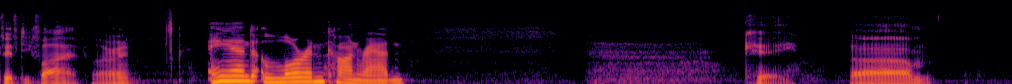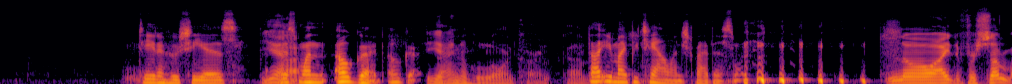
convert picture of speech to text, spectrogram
55. All right. And Lauren Conrad. Okay. Um, Do you know who she is? yeah. This one, oh, good. Oh, good. Yeah, I know who Lauren Con- Conrad Thought you is. might be challenged by this one. No, I for some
